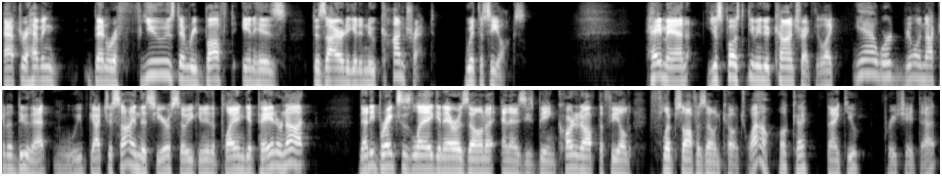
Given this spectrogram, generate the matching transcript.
after having been refused and rebuffed in his desire to get a new contract with the Seahawks. hey, man, you're supposed to give me a new contract. They're like, yeah, we're really not going to do that. We've got you signed this year, so you can either play and get paid or not. Then he breaks his leg in Arizona, and as he's being carted off the field, flips off his own coach. Wow, okay, thank you. Appreciate that.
